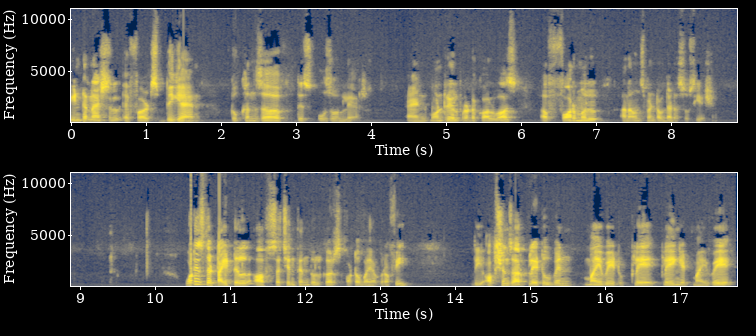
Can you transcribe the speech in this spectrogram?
international efforts began to conserve this ozone layer. And Montreal Protocol was a formal announcement of that association. What is the title of Sachin Tendulkar's autobiography? The options are Play to Win, My Way to Play, Playing It My Way,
